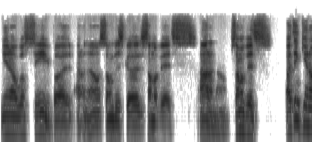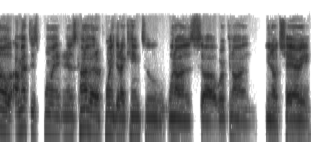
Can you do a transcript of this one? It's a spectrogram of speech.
you know, we'll see. But I don't know. Some of it's good. Some of it's, I don't know. Some of it's, I think you know I'm at this point, and it was kind of at a point that I came to when I was uh, working on you know Cherry,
